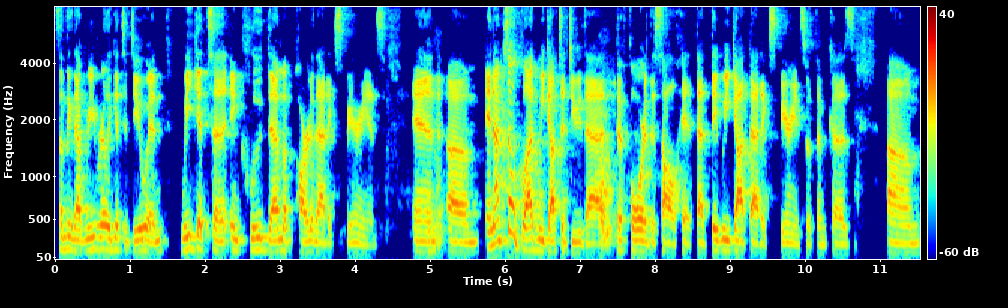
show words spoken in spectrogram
something that we really get to do and we get to include them a part of that experience and um, and i'm so glad we got to do that before this all hit that they, we got that experience with them because um,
